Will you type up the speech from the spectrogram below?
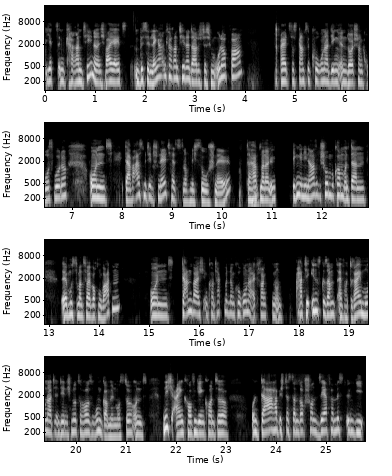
jetzt in Quarantäne, ich war ja jetzt ein bisschen länger in Quarantäne, dadurch, dass ich im Urlaub war als das ganze Corona-Ding in Deutschland groß wurde. Und da war es mit den Schnelltests noch nicht so schnell. Da hat mhm. man dann irgendwie Dinge in die Nase geschoben bekommen und dann äh, musste man zwei Wochen warten. Und dann war ich in Kontakt mit einem Corona-Erkrankten und hatte insgesamt einfach drei Monate, in denen ich nur zu Hause rumgammeln musste und nicht einkaufen gehen konnte. Und da habe ich das dann doch schon sehr vermisst, irgendwie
